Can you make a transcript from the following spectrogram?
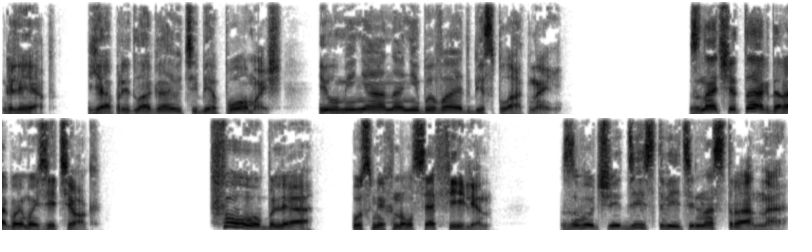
Глеб, я предлагаю тебе помощь, и у меня она не бывает бесплатной. Значит так, дорогой мой зятек. Фу, бля, усмехнулся Филин. Звучит действительно странно.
